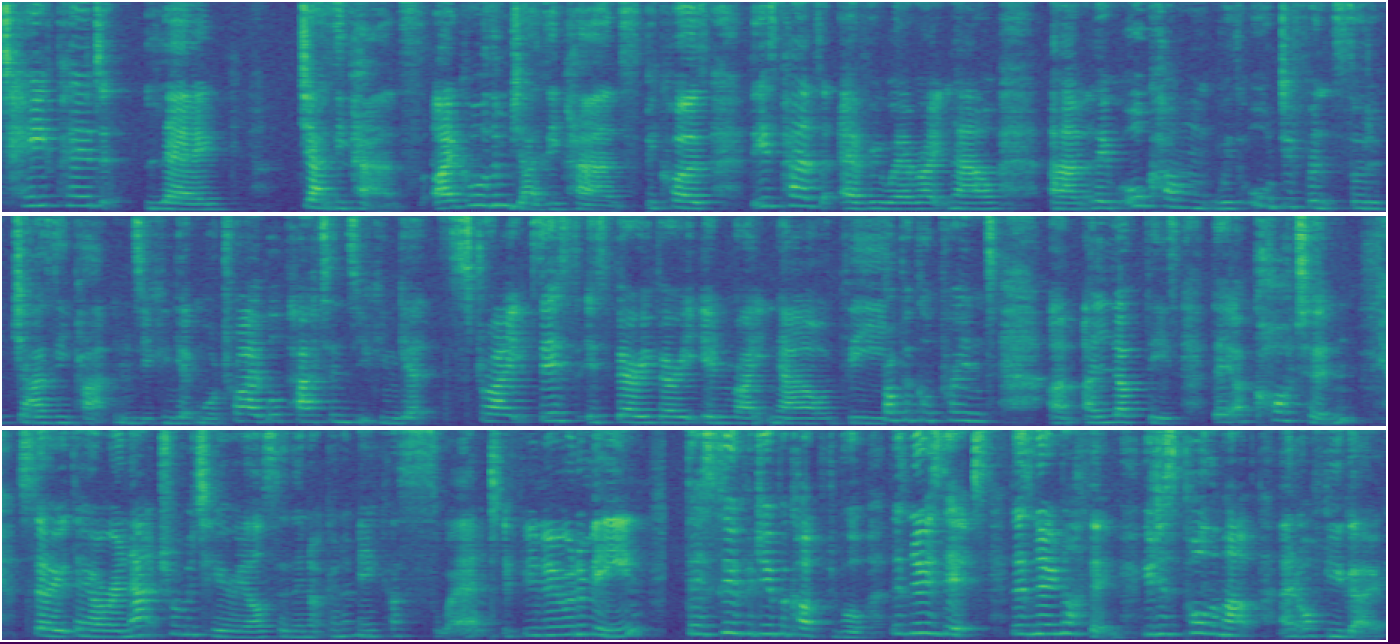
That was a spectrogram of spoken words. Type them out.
tapered leg jazzy pants. I call them jazzy pants because these pants are everywhere right now. Um, they've all come with all different sort of jazzy patterns. You can get more tribal patterns, you can get stripes. This is very, very in right now, the tropical print. Um, I love these. They are cotton, so they are a natural material, so they're not going to make us sweat, if you know what I mean. They're super duper comfortable. There's no zips, there's no nothing. You just pull them up and off you go.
